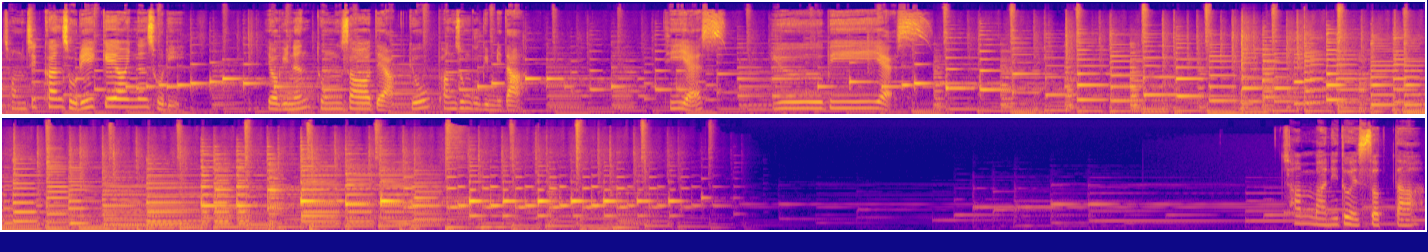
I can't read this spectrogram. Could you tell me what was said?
정직한 소리, 깨어있는 소리. 여기는 동서대학교 방송국입니다. DS, UBS. 참 많이도 애썼다.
